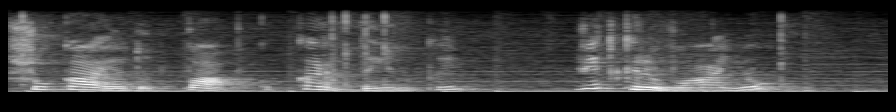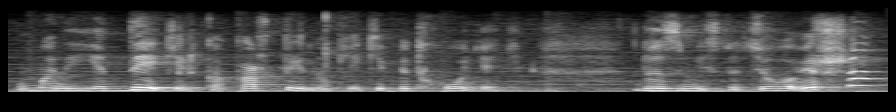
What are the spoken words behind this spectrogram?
шукаю тут папку картинки, відкриваю. У мене є декілька картинок, які підходять до змісту цього вірша.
